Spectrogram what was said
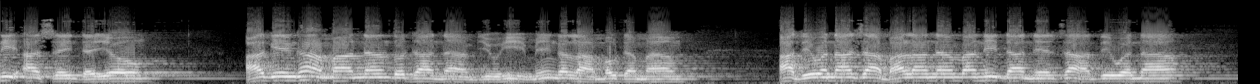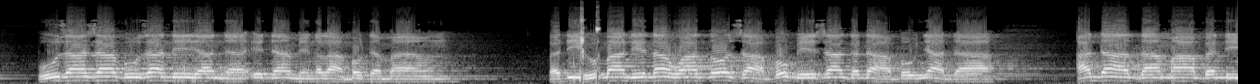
နိအစိန်တယုံအကင်္ခမာနံသုဒ္ဓနာပြုဟိမင်္ဂလာမௌတမံအဒေဝနာသဘာလနံပဏိတနေသဒေဝနာပူဇာဇာပူဇာနေယနာဣတံမင်္ဂလမௌတမံ ပတိရူပဒေသဝါသောဇပုပ္ပေသကတပုံညတာအတ္တတမ္မာပဏိ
